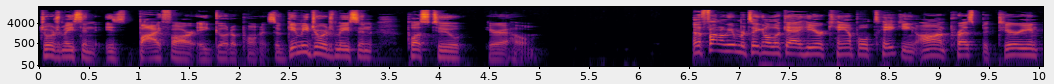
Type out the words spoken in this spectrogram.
George Mason is by far a good opponent. So give me George Mason plus two here at home. And the final game we're taking a look at here, Campbell taking on Presbyterian.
